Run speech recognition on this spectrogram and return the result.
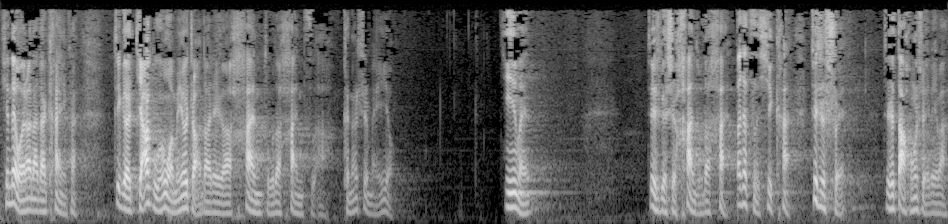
现在我让大家看一看，这个甲骨文我没有找到这个汉族的汉字啊，可能是没有。金文，这个是汉族的汉，大家仔细看，这是水，这是大洪水对吧？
